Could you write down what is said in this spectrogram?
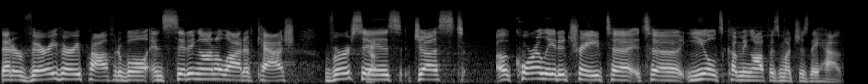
that are very, very profitable and sitting on a lot of cash versus yeah. just a correlated trade to, to yields coming off as much as they have?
